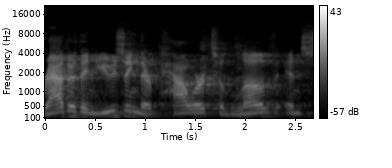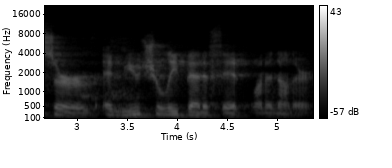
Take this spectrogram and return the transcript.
rather than using their power to love and serve and mutually benefit one another.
